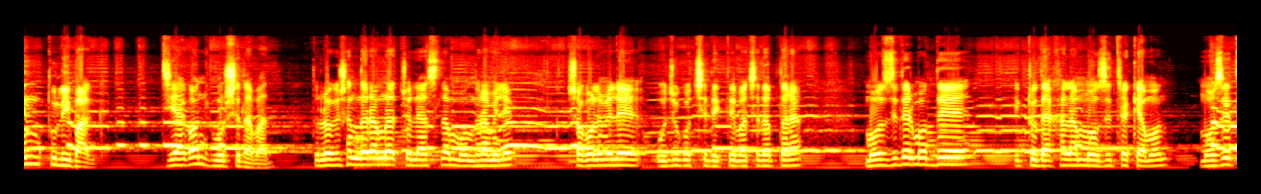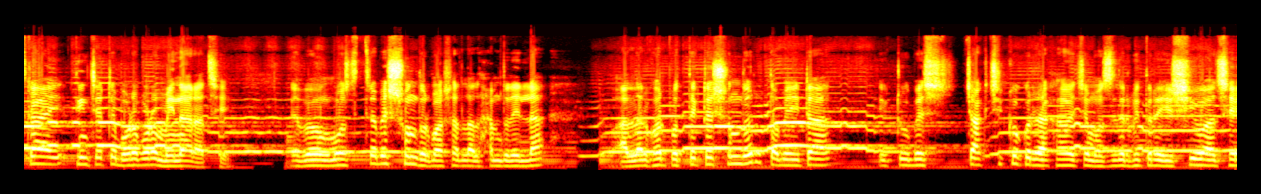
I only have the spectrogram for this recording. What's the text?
এনতুলিবাগ, জিয়াগঞ্জ, মুর্শিদাবাদ। তো লোকেশন ধরে আমরা চলে আসলাম বন্ধুরা মিলে। সকলে মিলে উজু করছি, দেখতে পাচ্ছেন আপনারা। মসজিদের মধ্যে একটু দেখালাম মসজিদটা কেমন। মসজিদটায় তিন চারটে বড় বড় মিনার আছে এবং মসজিদটা বেশ সুন্দর মাসাল্লাহ আলহামদুলিল্লাহ। আল্লাহর ঘর প্রত্যেকটা সুন্দর, তবে এটা একটু বেশ চাকচিক্য করে রাখা হয়েছে। মসজিদের ভিতরে এসিও আছে।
